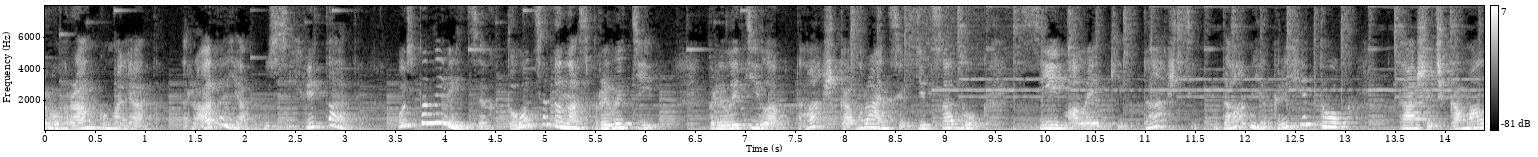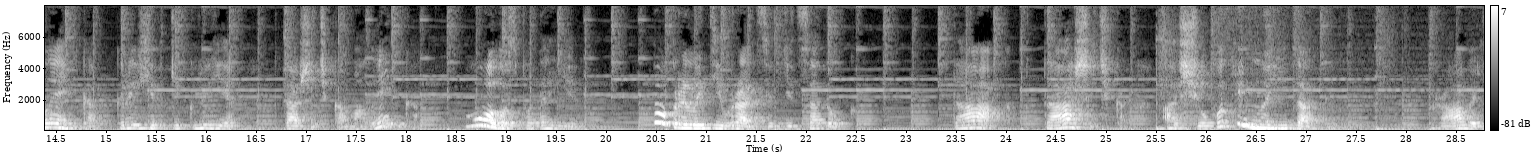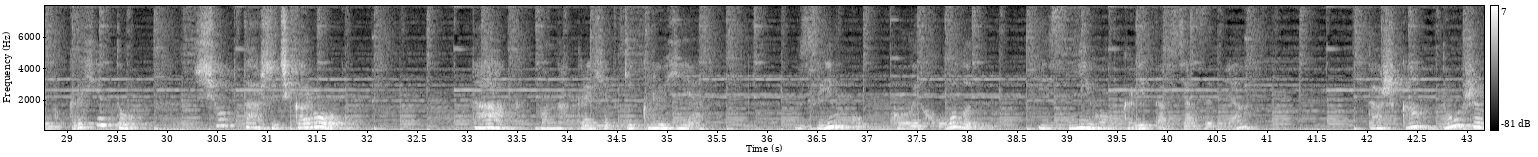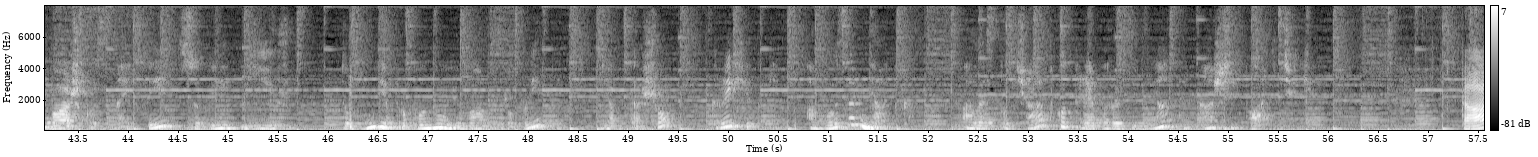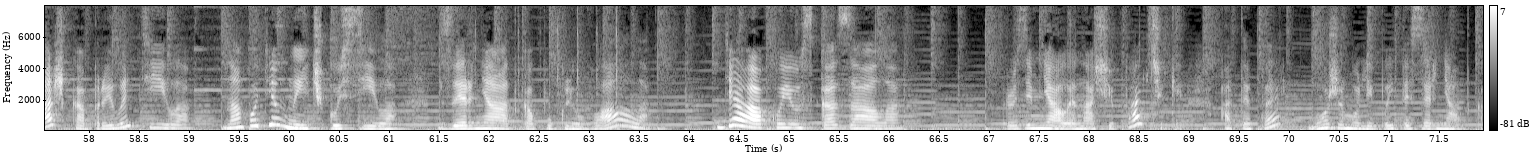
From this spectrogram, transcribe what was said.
Доброго ранку, малята! Рада я усіх вітати. Ось подивіться, хто це до нас прилетів. Прилетіла пташка вранці в дітсадок. Цій маленькій пташці дам я крихіток. Пташечка маленька, крихітки клює. Пташечка маленька голос подає. Хто прилетів вранці в дітсадок? Так, пташечка. А що потрібно їй дати? Правильно, крихіток. Що пташечка робить? Так, вона крихітки клює. Взимку, коли холодно і снігом вкрита вся земля, пташкам дуже важко знайти собі їжу. Тому я пропоную вам зробити для пташок крихітки або зернятка. Але спочатку треба розімняти наші пальчики. Пташка прилетіла, на годівничку сіла, зернятка поклювала, дякую сказала. Розімняли наші пальчики, а тепер можемо ліпити зернятка.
